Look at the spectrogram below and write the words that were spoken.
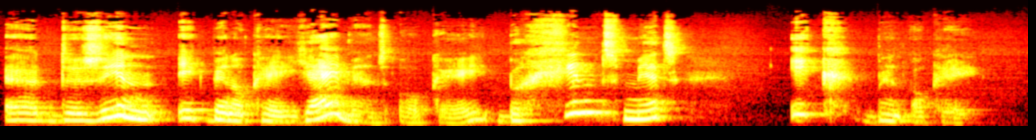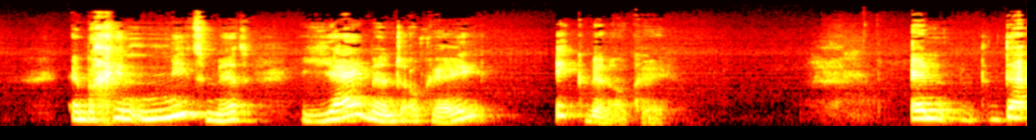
Eh, de zin ik ben oké, jij bent oké, begint met ik ben oké. En begint niet met jij bent oké, ik ben oké. En dat,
